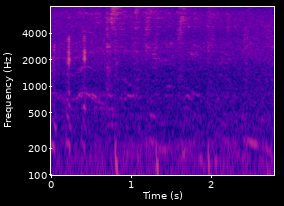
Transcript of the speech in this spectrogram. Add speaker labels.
Speaker 1: Yeah.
